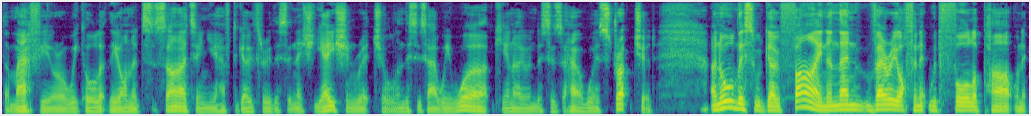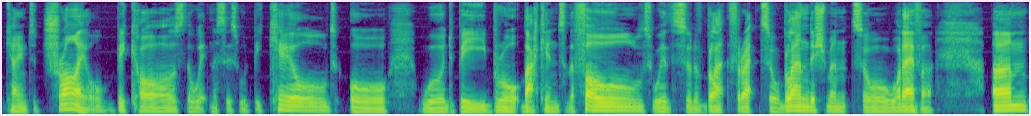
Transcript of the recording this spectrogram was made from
the mafia, or we call it the honored society. And you have to go through this initiation ritual. And this is how we work, you know, and this is how we're structured. And all this would go fine. And then very often it would fall apart when it came to trial because the witnesses would be killed or would be brought back into the fold with sort of black threats or blandishments or whatever. Um,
